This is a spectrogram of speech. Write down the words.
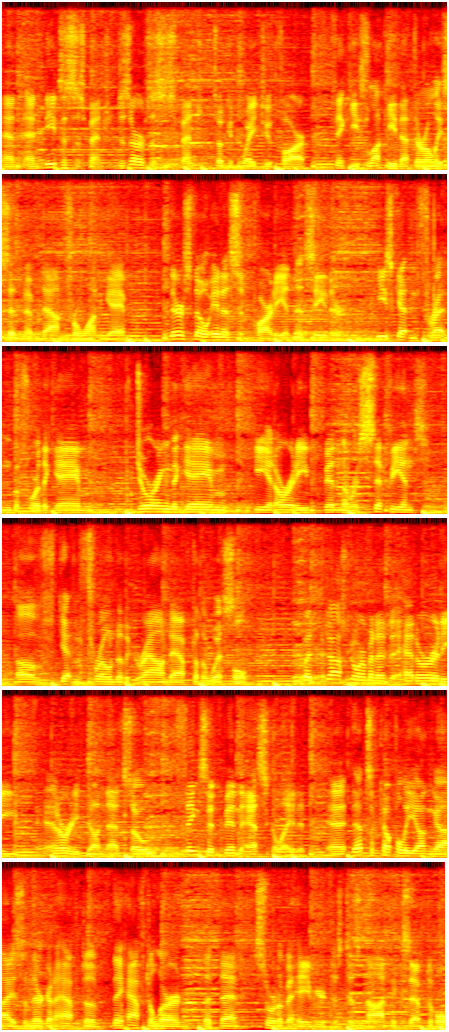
and, and needs a suspension, deserves a suspension, took it way too far. Think he's lucky that they're only sitting him down for one game. There's no innocent party in this either. He's getting threatened before the game. During the game, he had already been the recipient of getting thrown to the ground after the whistle but Josh Norman had, had already had already done that, so things had been escalated. And that's a couple of young guys, and they're going to have to they have to learn that that sort of behavior just is not acceptable.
